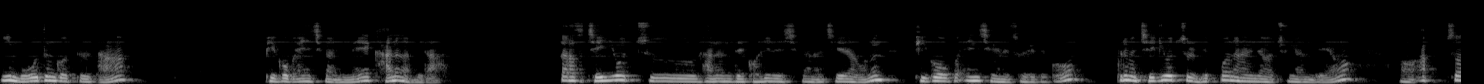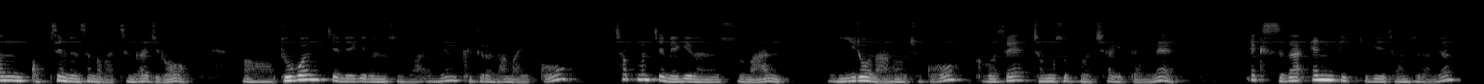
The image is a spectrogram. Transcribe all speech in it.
이 모든 것들 다 비곱 n시간 이내에 가능합니다. 따라서 재기호출 하는 데 걸리는 시간을 제외하고는 비곱 n시간이 소요되고 그러면 재기호출을 몇 번 하느냐가 중요한데요. 어, 앞선 곱셈 연산과 마찬가지로 어, 두 번째 매개 변수인 y는 그대로 남아있고 첫 번째 매개 변수만 2로 나눠주고 그것에 정수분을 취하기 때문에 x가 길이의 정수라면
